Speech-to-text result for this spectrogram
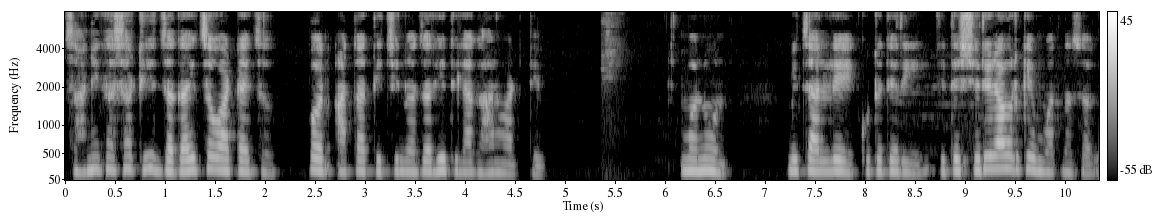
सानिकासाठी जगायचं वाटायचं, पण आता तिची नजरही तिला घाण वाटते. म्हणून मी चालले कुठेतरी जिथे शरीरावर किंमत नसल.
